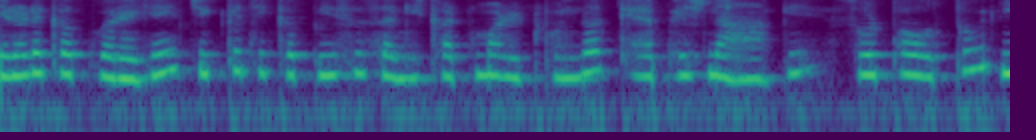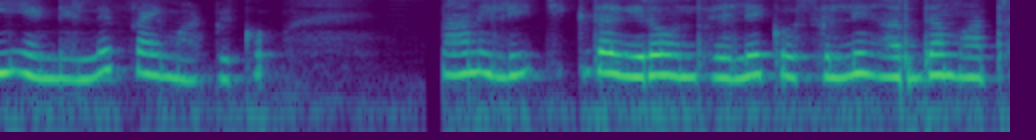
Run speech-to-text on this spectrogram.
ಎರಡು ಕಪ್ವರೆಗೆ ಚಿಕ್ಕ ಚಿಕ್ಕ ಪೀಸಸ್ ಆಗಿ ಕಟ್ ಮಾಡಿ ಇಟ್ಕೊಂಡು ಕ್ಯಾಬೇಜ್ನ ಹಾಕಿ ಸ್ವಲ್ಪ ಹೊತ್ತು ಈ ಎಣ್ಣೆಯಲ್ಲೇ ಫ್ರೈ ಮಾಡಬೇಕು. ನಾನಿಲ್ಲಿ ಚಿಕ್ಕದಾಗಿರೋ ಒಂದು ಎಲೆಕೋಸಲ್ಲಿ ಅರ್ಧ ಮಾತ್ರ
